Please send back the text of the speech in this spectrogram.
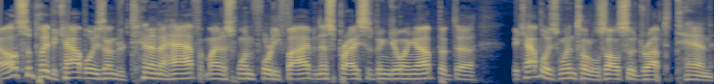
I also played the Cowboys under 10.5 at minus 145, and this price has been going up, but the, the Cowboys win totals also dropped to 10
